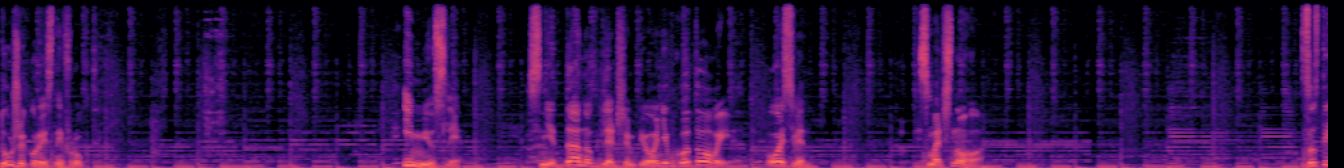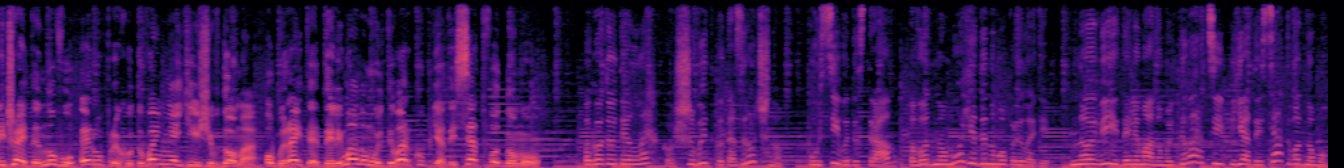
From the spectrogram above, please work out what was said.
дуже корисний фрукт. І мюслі. Сніданок для чемпіонів готовий. Ось він. Смачного. Зустрічайте нову еру приготування їжі вдома. Обирайте Делімано мультиварку 50 в одному. Готуйте легко, швидко та зручно. Усі види страв в одному єдиному приладі. Новій Делімано мультиварці 50 в одному.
